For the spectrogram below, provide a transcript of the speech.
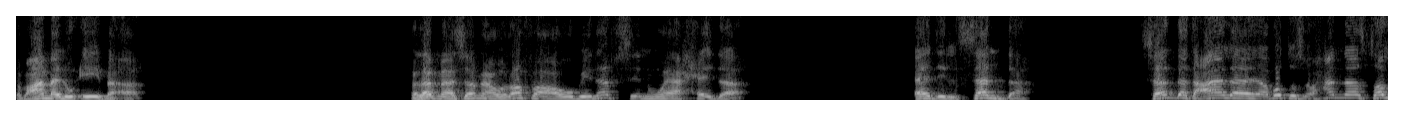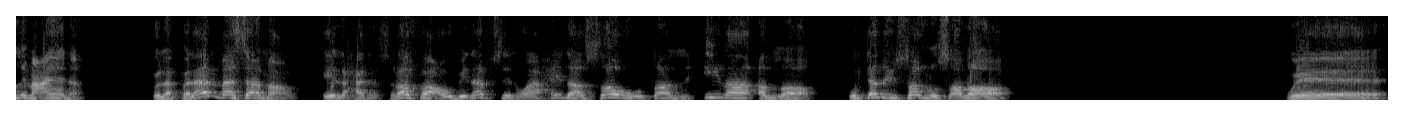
طب عملوا إيه بقى؟ فلما سمعوا رفعوا بنفس واحدة أدي السندة. سندة تعالى يا بطرس يوحنا صلي معانا. يقول لك فلما سمعوا إيه اللي حدث؟ رفعوا بنفس واحدة صوتا إلى الله. وابتدوا يصلوا صلاة. وصلاة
